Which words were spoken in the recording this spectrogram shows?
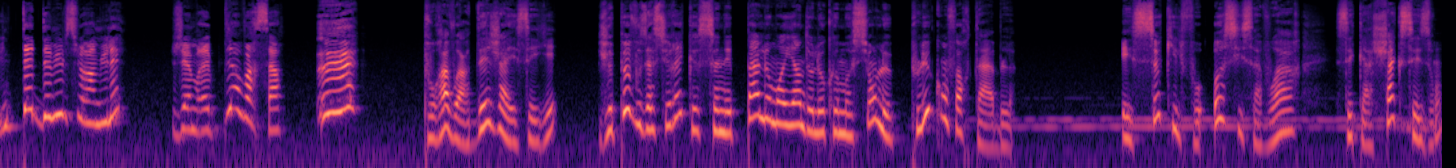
Une tête de mule sur un mulet? J'aimerais bien voir ça. Pour avoir déjà essayé, je peux vous assurer que ce n'est pas le moyen de locomotion le plus confortable. Et ce qu'il faut aussi savoir, c'est qu'à chaque saison,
